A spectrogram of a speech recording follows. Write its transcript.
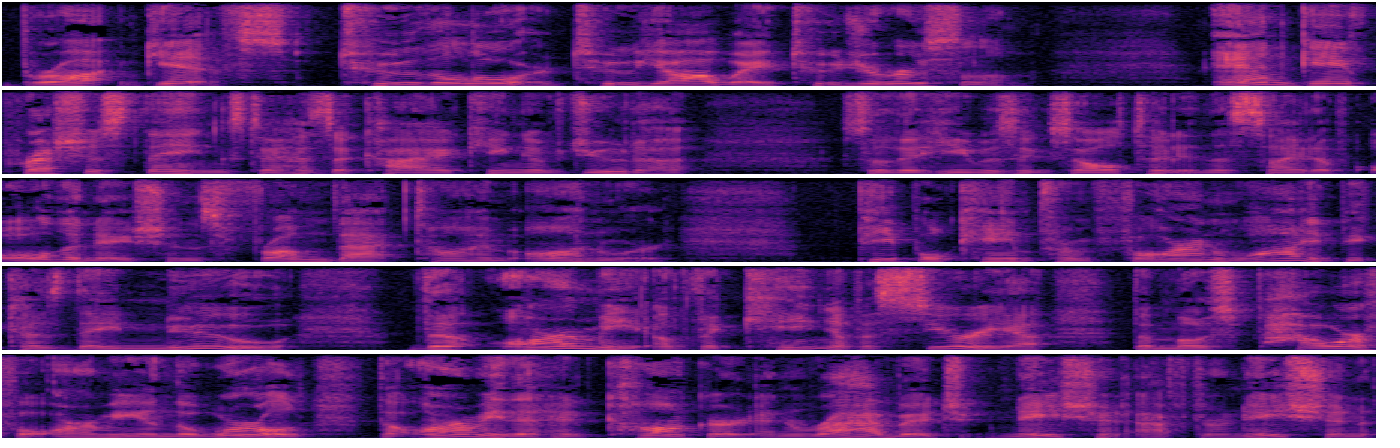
brought gifts to the Lord, to Yahweh, to Jerusalem, and gave precious things to Hezekiah, king of Judah, so that he was exalted in the sight of all the nations from that time onward. People came from far and wide because they knew the army of the king of Assyria, the most powerful army in the world, the army that had conquered and ravaged nation after nation,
